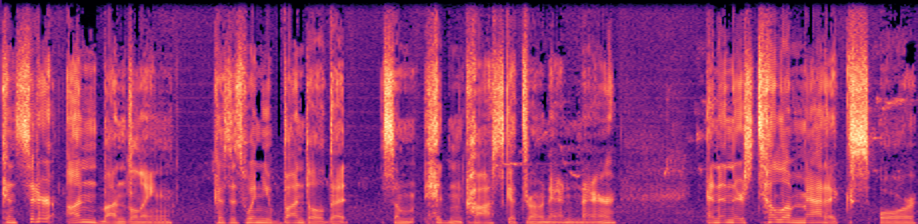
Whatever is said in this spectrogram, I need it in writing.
consider unbundling because it's when you bundle that some hidden costs get thrown in there. And then there's telematics or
